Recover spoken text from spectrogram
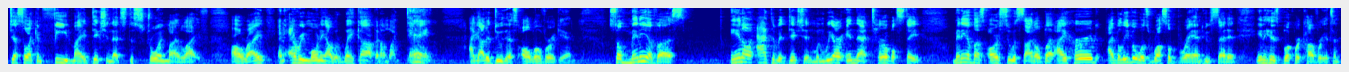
just so I can feed my addiction that's destroying my life, all right? And every morning I would wake up and I'm like, dang, I gotta do this all over again. So many of us, in our active addiction, when we are in that terrible state, Many of us are suicidal, but I heard, I believe it was Russell Brand who said it in his book, Recovery. It's an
